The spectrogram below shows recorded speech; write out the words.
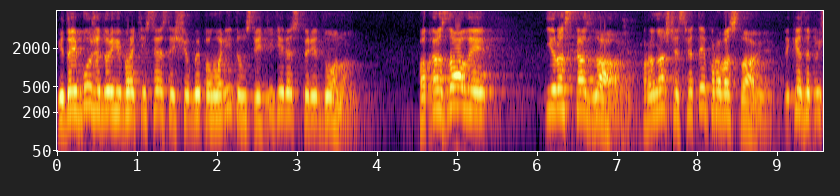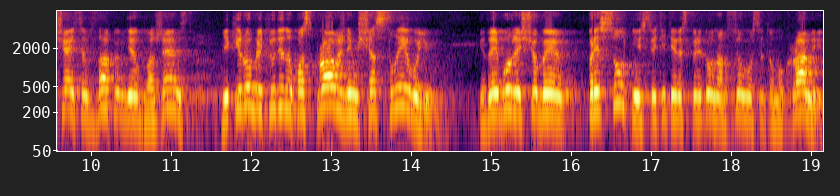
І дай Боже, дорогі браті і сестри, щоб ми по молитвам святителя Спиридона показали і розказали про наше святе православ'я, яке заключається в заповідях блаженств, які роблять людину по-справжнім щасливою. І дай Боже, щоб присутність святителя Спиридона в цьому святому храмі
